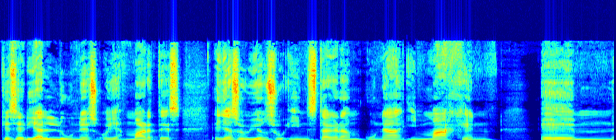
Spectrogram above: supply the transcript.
que sería el lunes, hoy es martes, ella subió en su Instagram una imagen em,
